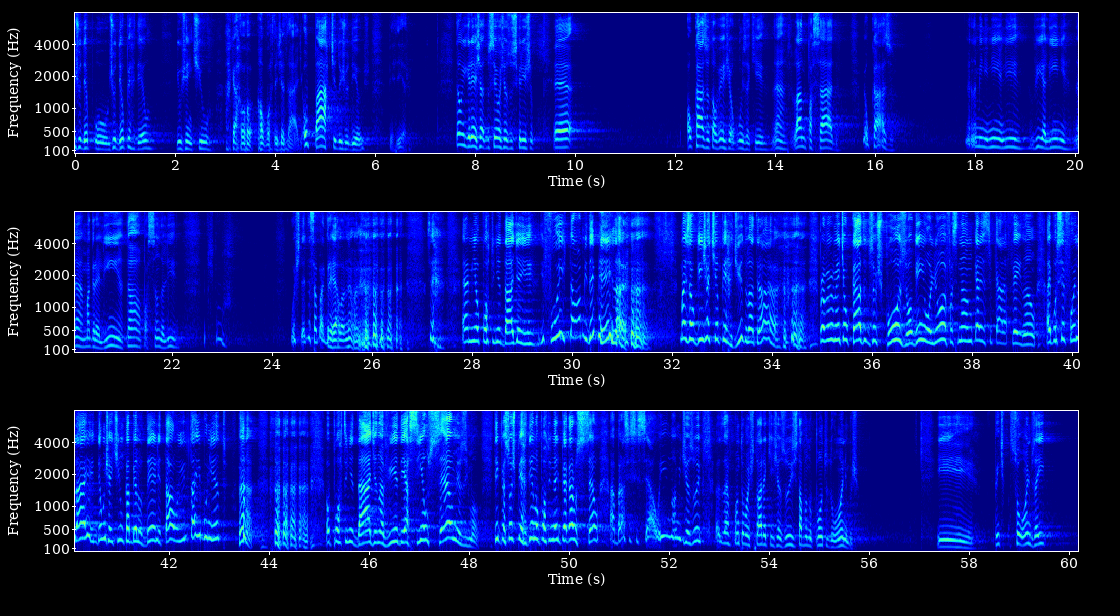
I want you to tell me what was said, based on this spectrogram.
o judeu, o judeu perdeu e o gentil agarrou a oportunidade. Ou parte dos judeus perderam. Então, igreja do Senhor Jesus Cristo, é, ao caso talvez de alguns aqui, né, lá no passado, meu caso, né, na menininha ali, vi a Aline, né, magrelinha, tal, passando ali, gostei dessa magrela, né? é a minha oportunidade aí. E fui, tá, me dei bem. Né? Mas alguém já tinha perdido lá atrás. Provavelmente é o caso do seu esposo. Alguém olhou e falou assim: não, não quero esse cara feio, não. Aí você foi lá e deu um jeitinho no cabelo dele e tal, e ele está aí bonito. oportunidade na vida, e assim é o céu, meus irmãos. Tem pessoas perdendo a oportunidade de pegar o céu. Abraça esse céu, e em nome de Jesus. Eu conto uma história que Jesus estava no ponto do ônibus. E de repente passou o ônibus aí,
